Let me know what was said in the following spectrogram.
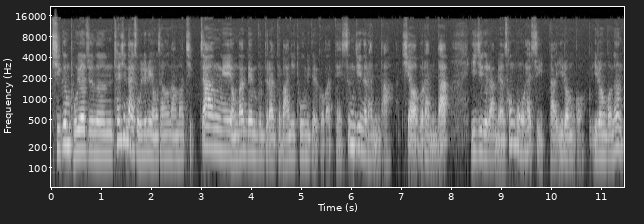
지금 보여주는 천신당에서 올리는 영상은 아마 직장에 연관된 분들한테 많이 도움이 될 것 같아. 승진을 한다. 취업을 한다. 이직을 하면 성공을 할 수 있다. 이런 거. 이런 거는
